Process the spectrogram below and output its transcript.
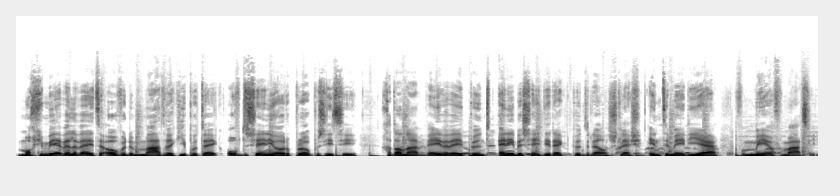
Mocht je meer willen weten over de maatwerkhypotheek of de seniorenpropositie, ga dan naar www.nibcdirect.nl slash intermediair voor meer informatie.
